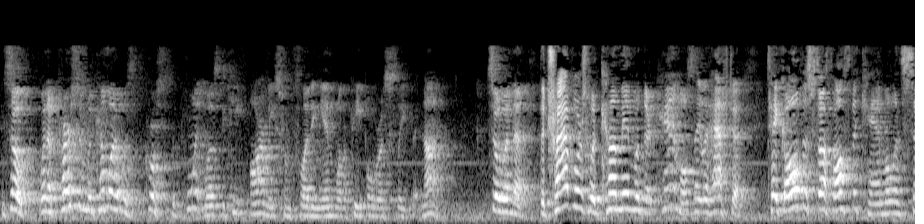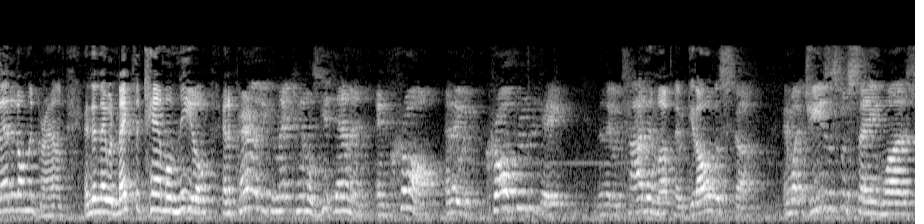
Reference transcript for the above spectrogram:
And so when a person would come, well, it was, of course, the point was to keep armies from flooding in while the people were asleep at night. So when the, the travelers would come in with their camels, they would have to take all the stuff off the camel and set it on the ground, and then they would make the camel kneel, and apparently you can make camels get down and, and crawl, and they would crawl through the gate, and then they would tie them up, and they would get all the stuff. And what Jesus was saying was,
